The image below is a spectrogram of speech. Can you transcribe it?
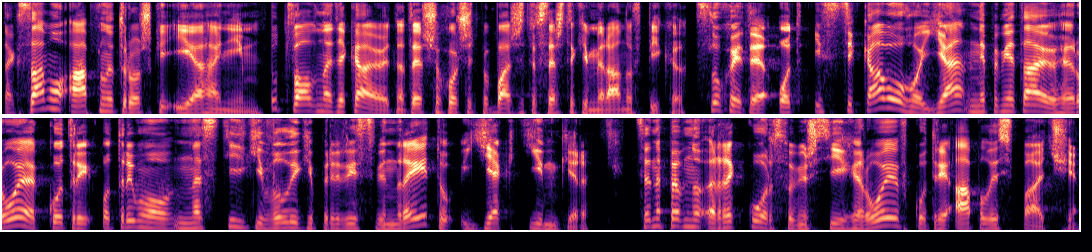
Так само апнули трошки і Аганім. Тут Valve натякають на те, що хочуть побачити все ж таки Мірану в піках. Слухайте, от із цікавого я не пам'ятаю героя, котрий отримував настільки великий приріст вінрейту, як Тінкер. Це, напевно, рекорд поміж всіх героїв, котрі апались в патчі.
